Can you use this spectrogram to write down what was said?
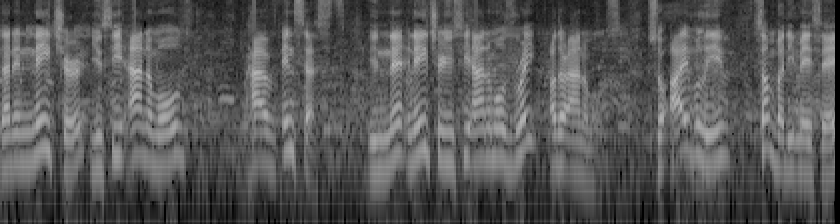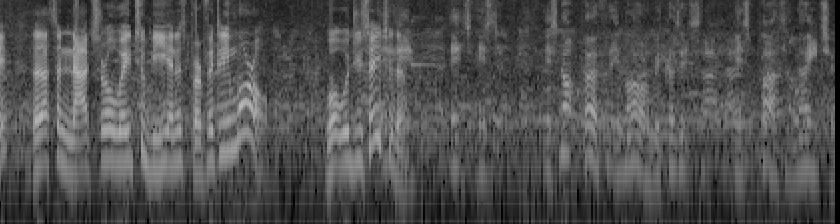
that in nature you see animals have incest. In na- nature you see animals rape other animals. So I believe somebody may say that that's a natural way to be and it's perfectly moral. What would you say to them? It- it's, it's, it's not perfectly moral because it's it's part of nature.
